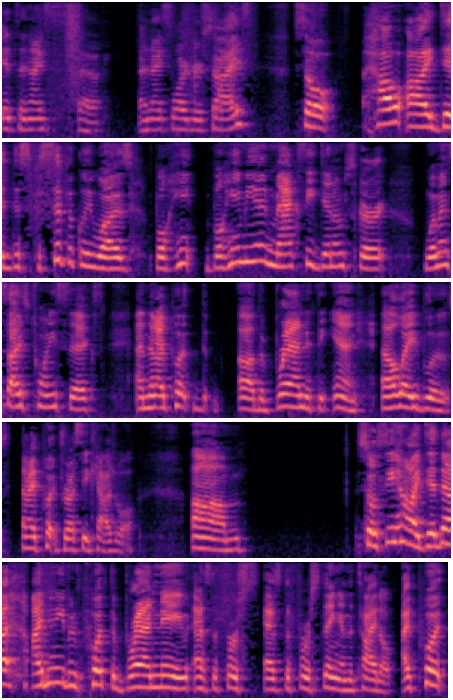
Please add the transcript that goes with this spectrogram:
it's a nice, uh, a nice larger size. So how I did this specifically was Bohem Bohemian maxi denim skirt, women's size 26, and then I put the, uh, the brand at the end, LA Blues, and I put dressy casual. Um, so see how I did that? I didn't even put the brand name as the first as the first thing in the title. I put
